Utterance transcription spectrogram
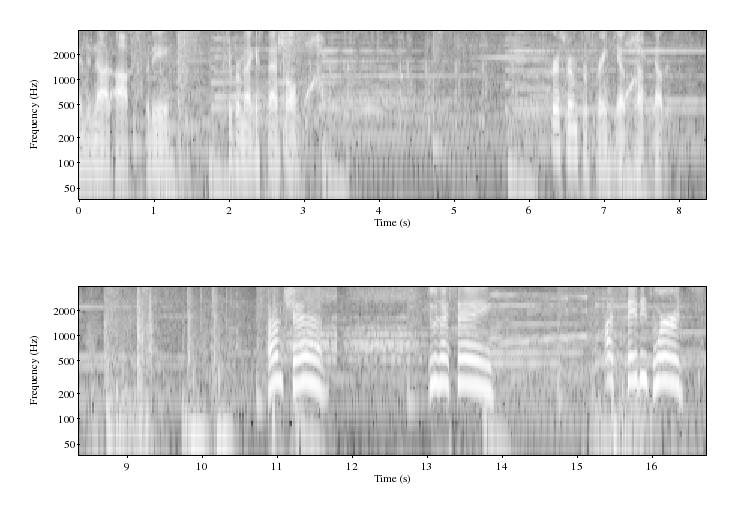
I did not opt for the super mega special. First room for free. Yep, yep, yep. I'm champ. Do as I say. I'd say these words.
